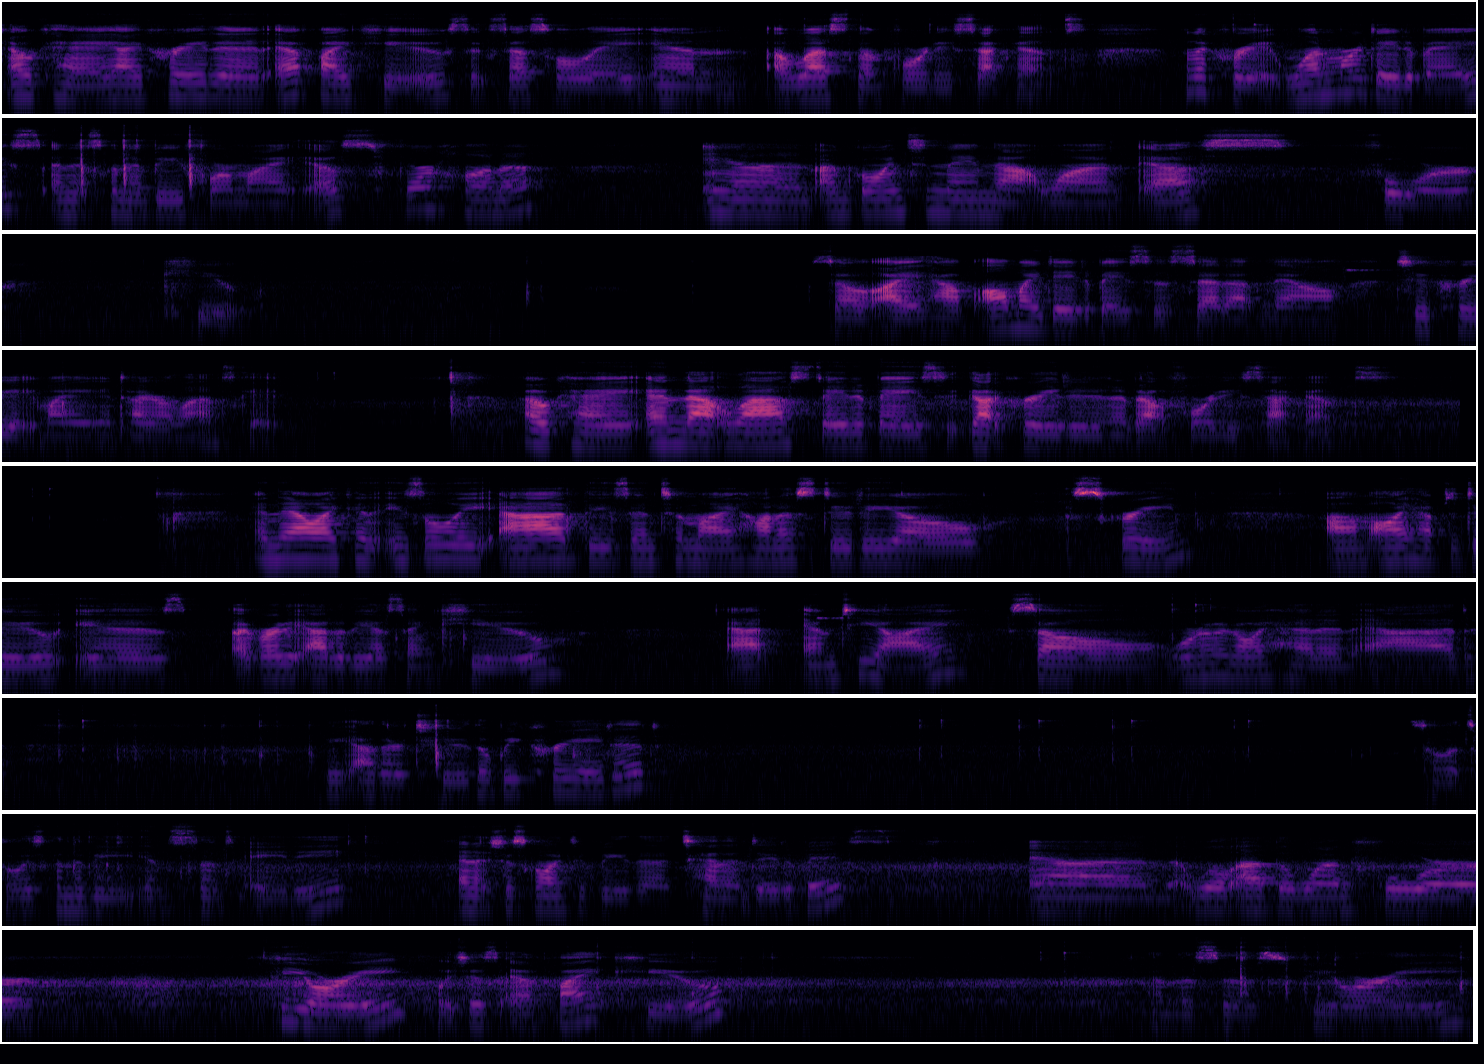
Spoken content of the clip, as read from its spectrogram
Okay, I created FIQ successfully in a less than 40 seconds. I'm going to create one more database and it's going to be for my S4HANA and I'm going to name that one S4Q. So I have all my databases set up now to create my entire landscape. Okay, and that last database got created in about 40 seconds. And now I can easily add these into my HANA Studio screen. Um, all I have to do is, I've already added the SNQ, at MTI. So we're going to go ahead and add the other two that we created. So it's always going to be instance 80 and it's just going to be the tenant database. And we'll add the one for Fiori, which is FIQ. And this is Fiori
